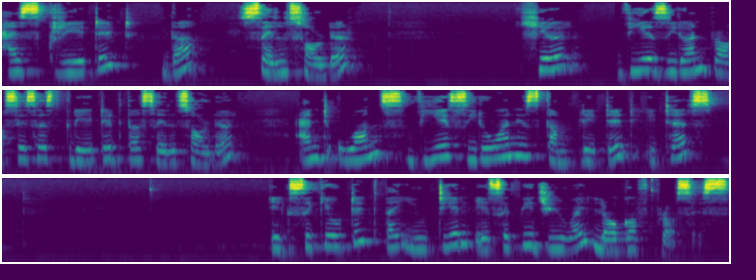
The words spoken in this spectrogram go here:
has created the sales order. Here VA01 process has created the sales order and once VA01 is completed it has executed the UTL SAP GUI log of process.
